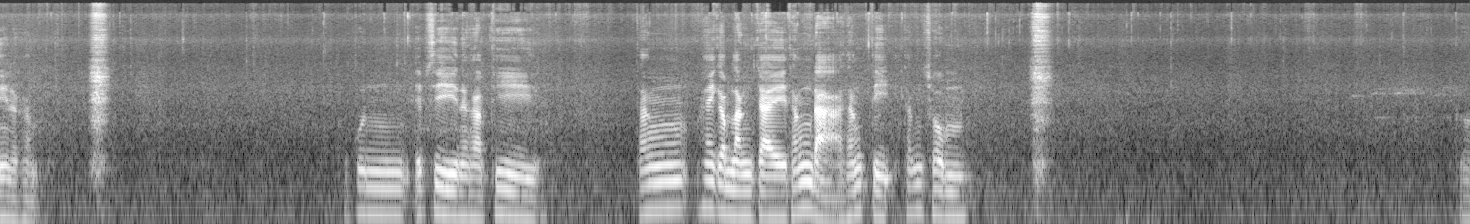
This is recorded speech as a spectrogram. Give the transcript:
นี่แหละครับขอบคุณ FC นะครับที่ ทั้งให้กำลังใจทั้งด่าทั้งติทั้งชม ก็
